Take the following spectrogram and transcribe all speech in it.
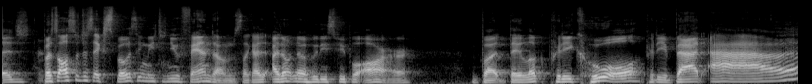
but it's also just exposing me to new fandoms. Like I, I don't know who these people are, but they look pretty cool, pretty badass.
